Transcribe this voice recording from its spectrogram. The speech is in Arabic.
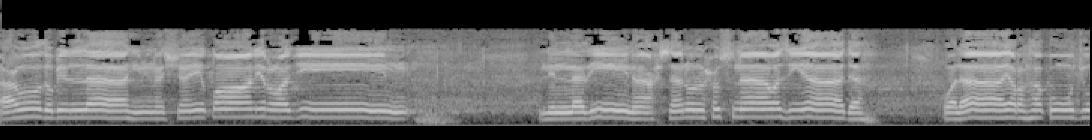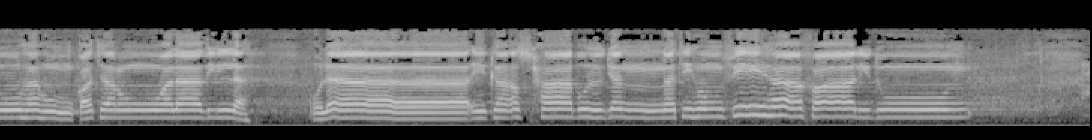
أعوذ بالله من الشيطان الرجيم. للذين أحسنوا الحسنى وزيادة ولا يرهق وجوههم قتر ولا ذلة. أولئك أصحاب الجنة هم فيها خالدون.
